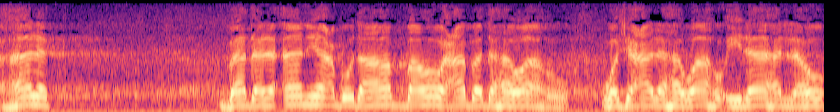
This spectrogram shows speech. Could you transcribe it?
هلك. بدل أن يعبد ربه عبد هواه. وجعل هواه إلها له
